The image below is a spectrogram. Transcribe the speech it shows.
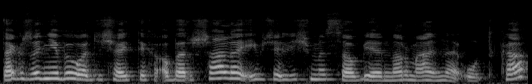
Także nie było dzisiaj tych oberszale i wzięliśmy sobie normalne łódka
